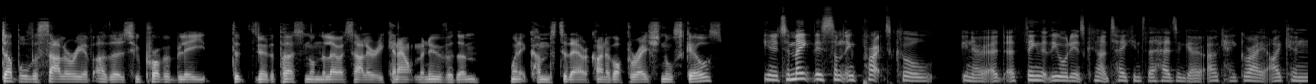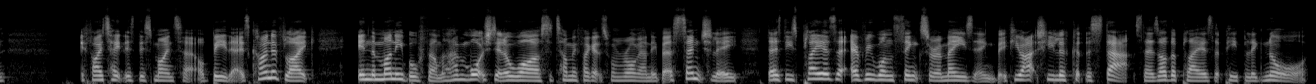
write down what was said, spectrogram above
double the salary of others who probably the you know the person on the lower salary can outmaneuver them when it comes to their kind of operational skills. You know, to make this something practical you know a, a thing that the audience can kind of take into their heads and go okay great i can if i take this this mindset i'll be there it's kind of like in the Moneyball film, I haven't watched it in a while, so tell me if I get this one wrong, Andy. But essentially, there's these players that everyone thinks are amazing. But if you actually look at the stats, there's other players that people ignore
